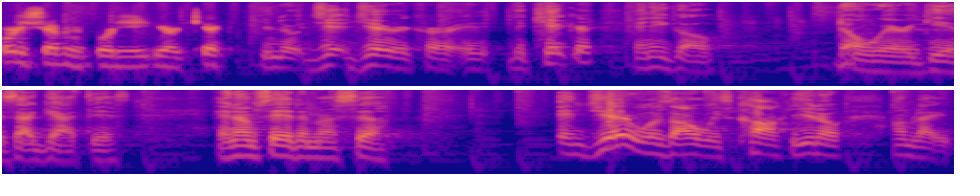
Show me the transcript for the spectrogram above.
47 and 48 yard kick. You know, J- Jerry Kauric, the kicker, and he go, "Don't worry, Gibbs, I got this." And I'm saying to myself, and Jerry was always cocky. You know, I'm like,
